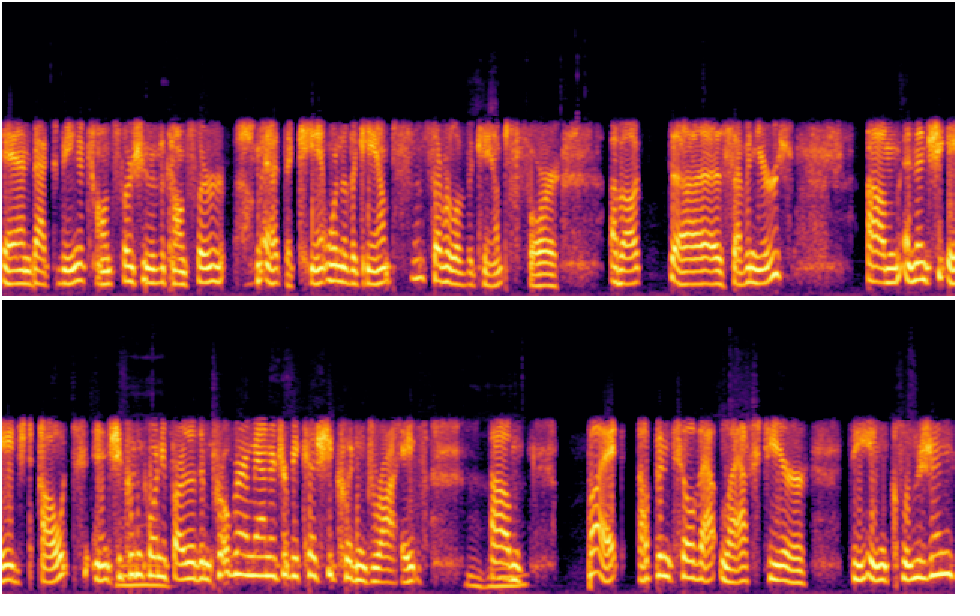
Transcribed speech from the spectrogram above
and back to being a counselor. She was a counselor um, at the camp, one of the camps, several of the camps for about uh, seven years. Um, and then she aged out, and she mm-hmm. couldn't go any mm-hmm. farther than program manager because she couldn't drive. Mm-hmm. Um, but up until that last year, the inclusion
